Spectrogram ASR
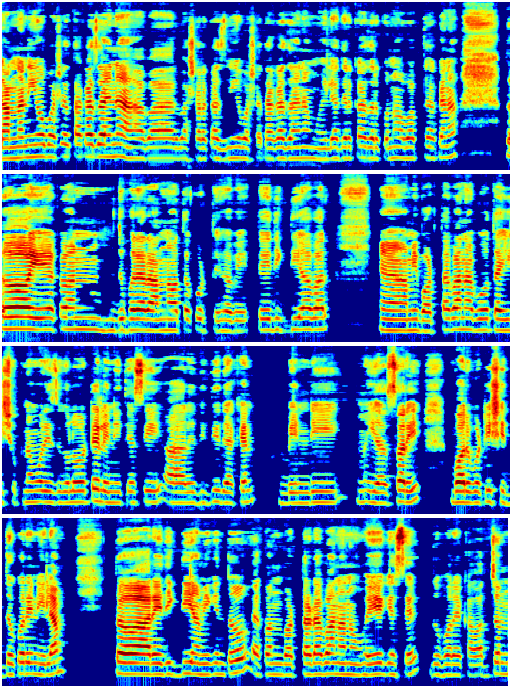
রান্না নিয়েও বাসায় থাকা যায় না, আবার বাসার কাজ নিয়েও বাসায় থাকা যায় না, মহিলাদের কাজ আর কোনো অভাব থাকে না। তো এখন দুপুরে রান্না তো করতে হবে। তো এদিক দিয়ে আবার আমি ভর্তা বানাবো, তাই শুকনো মরিচগুলো টেলে নিতেছি। আর দিয়ে দেখেন ভেন্ডি ইয়া সরি বরবটি সিদ্ধ করে নিলাম। তো আর এদিক দিয়ে আমি কিন্তু এখন ভর্তাটা বানানো হয়ে গেছে দুপুরে খাওয়ার জন্য।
